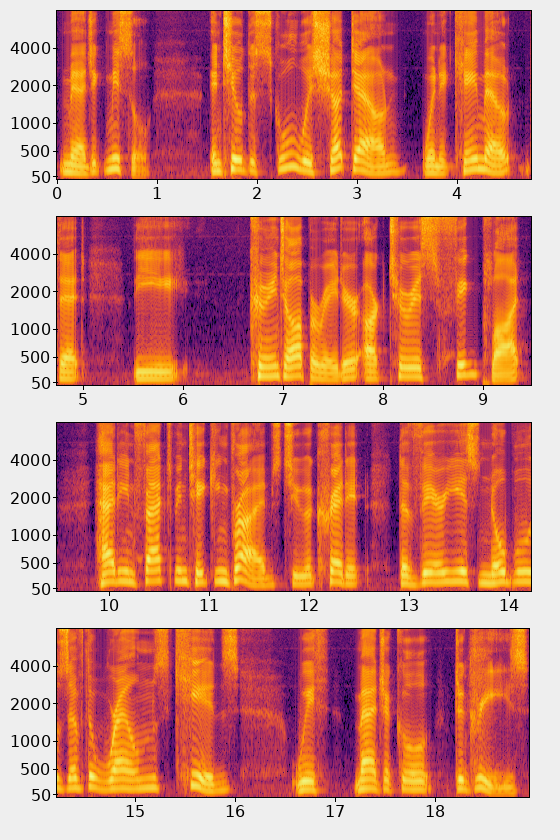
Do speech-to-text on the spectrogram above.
magic missile until the school was shut down when it came out that the current operator, Arcturus Figplot, had in fact been taking bribes to accredit the various nobles of the realm's kids with magical degrees.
